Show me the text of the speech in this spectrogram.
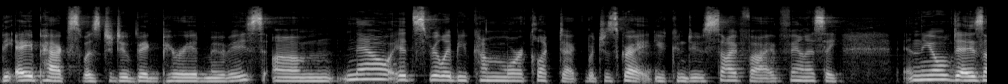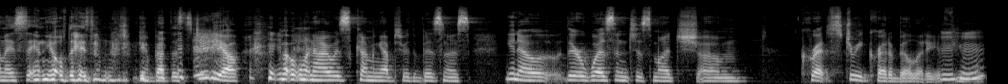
the apex was to do big period movies. Um, now it's really become more eclectic, which is great. You can do sci fi, fantasy. In the old days, and I say in the old days, I'm not talking about the studio, but when I was coming up through the business, you know, there wasn't as much um, cred- street credibility, if mm-hmm. you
